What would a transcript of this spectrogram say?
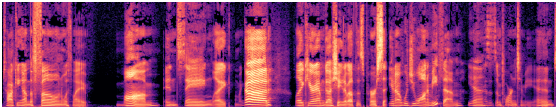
talking on the phone with my mom and saying, like, oh my God, like here I am gushing about this person. You know, would you want to meet them? yeah Because it's important to me. And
